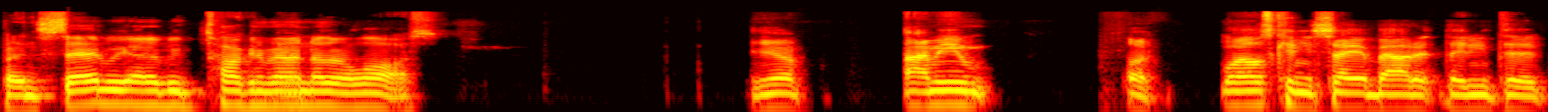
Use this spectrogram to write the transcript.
but instead we got to be talking about another loss. Yep. I mean, look, what else can you say about it? They need to,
